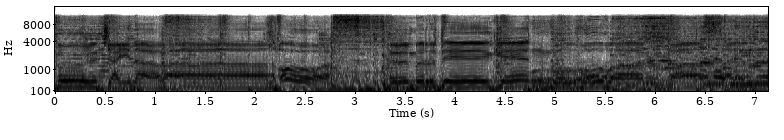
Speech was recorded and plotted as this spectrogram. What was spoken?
гүл жайнаған Өмір деген бұл бұл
